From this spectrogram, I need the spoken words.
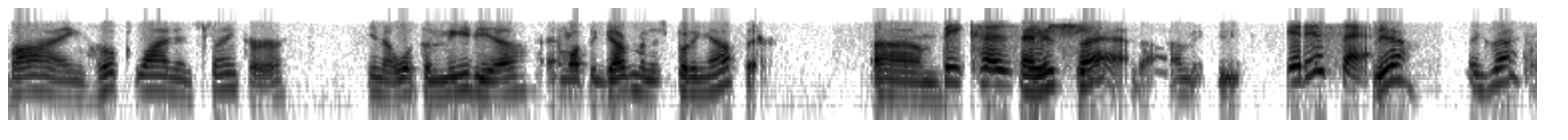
buying hook, line, and sinker you know what the media and what the government is putting out there. Um, Because and it's she, sad. I mean, It is sad. yeah, exactly.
